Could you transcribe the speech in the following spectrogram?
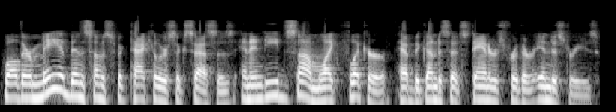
while there may have been some spectacular successes, and indeed some, like Flickr, have begun to set standards for their industries,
